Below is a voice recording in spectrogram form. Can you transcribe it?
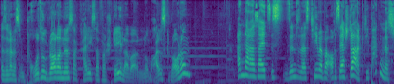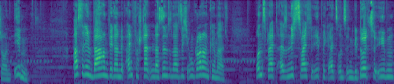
Also wenn das ein Proto-Groudon ist, dann kann ich es ja verstehen, aber ein normales Groudon? Andererseits ist Simsalas Team aber auch sehr stark. Die packen das schon, eben. Außerdem waren wir damit einverstanden, dass Simsala sich um Groudon kümmert. Uns bleibt also nichts weiter übrig, als uns in Geduld zu üben,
